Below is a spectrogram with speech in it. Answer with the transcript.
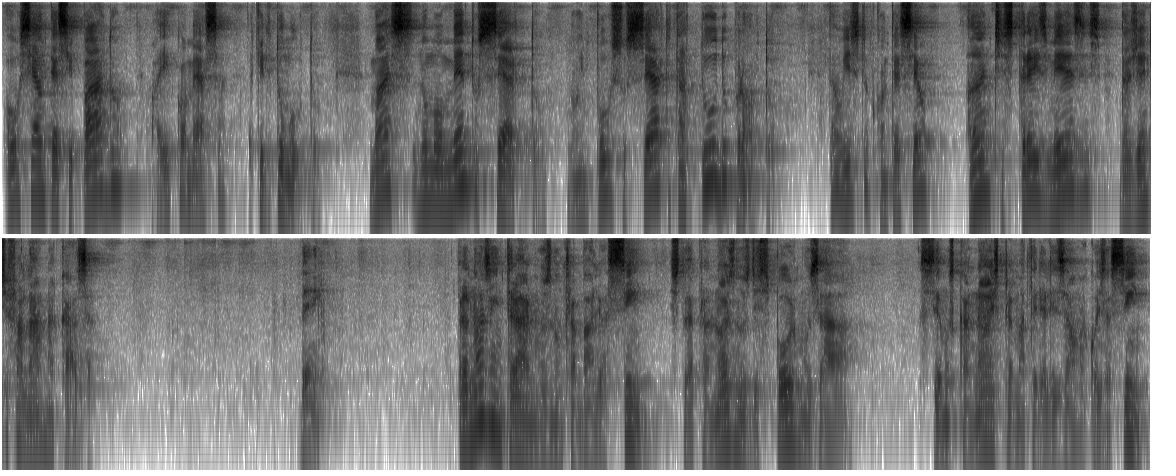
ou se é antecipado, aí começa aquele tumulto. Mas no momento certo, no impulso certo, está tudo pronto. Então, isto aconteceu antes, três meses, da gente falar na casa. Bem, para nós entrarmos num trabalho assim, isto é, para nós nos dispormos a sermos canais para materializar uma coisa assim,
